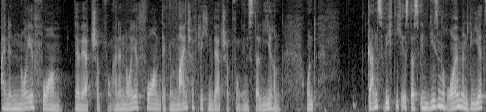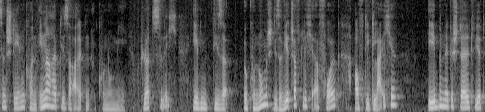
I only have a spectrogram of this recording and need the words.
eine neue Form der Wertschöpfung, eine neue Form der gemeinschaftlichen Wertschöpfung installieren. Und ganz wichtig ist, dass in diesen Räumen, die jetzt entstehen können, innerhalb dieser alten Ökonomie, plötzlich eben dieser ökonomische, dieser wirtschaftliche Erfolg auf die gleiche Ebene gestellt wird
